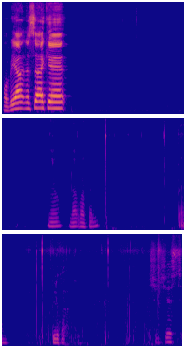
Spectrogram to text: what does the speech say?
We'll be out in a second. No, not weapon. Bam. Blue God. Is just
